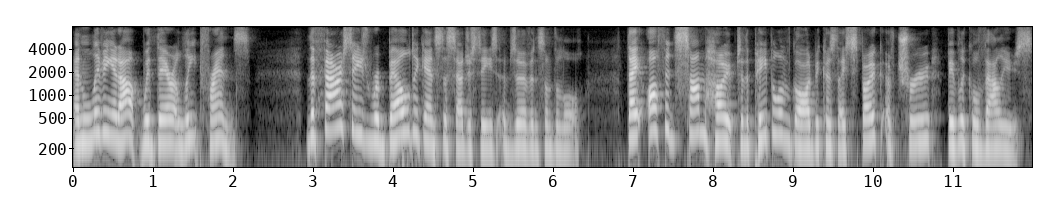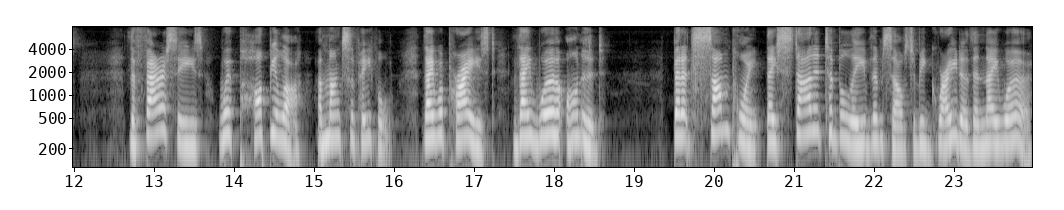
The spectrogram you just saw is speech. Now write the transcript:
and living it up with their elite friends. The Pharisees rebelled against the Sadducees' observance of the law. They offered some hope to the people of God because they spoke of true biblical values. The Pharisees were popular amongst the people. They were praised, they were honored. But at some point, they started to believe themselves to be greater than they were.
